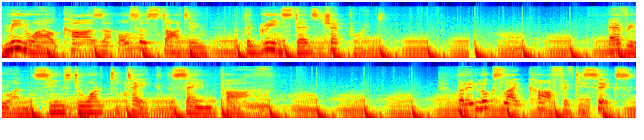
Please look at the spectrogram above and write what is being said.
Meanwhile, cars are also starting at the Greensteads checkpoint. Everyone seems to want to take the same path. But it looks like car 56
